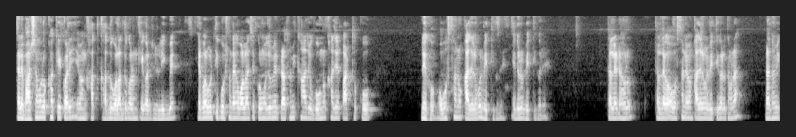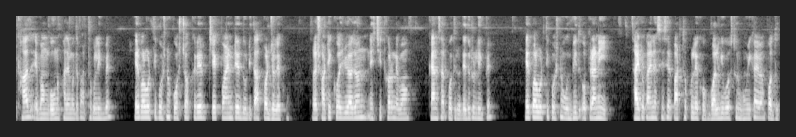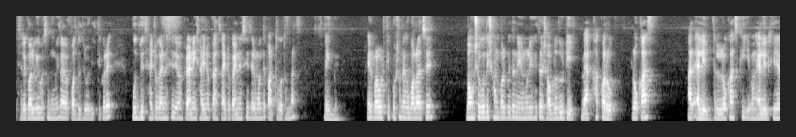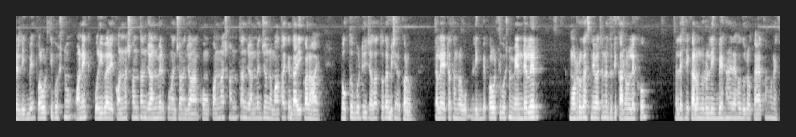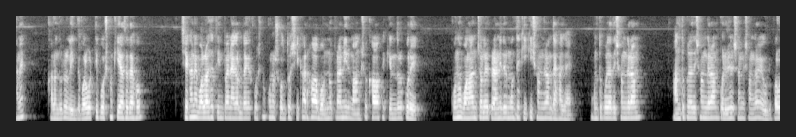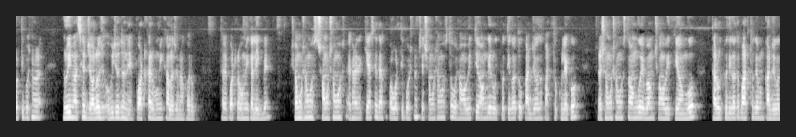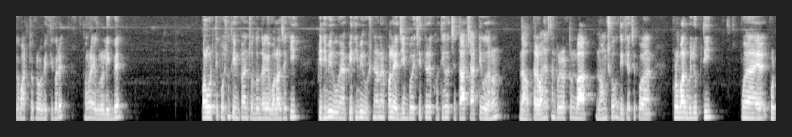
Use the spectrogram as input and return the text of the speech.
তাহলে ভারসাম্য রক্ষা কে করে এবং খাদ- খাদ্য গলাদ্যকরণ কে করে সেটা লিখবে। এর পরবর্তী প্রশ্ন দেখা বলা আছে ক্রোমোজোমের প্রাথমিক খাঁজ ও গৌণ খাঁজের পার্থক্য লেখো, অবস্থান ও কাজের উপর ভিত্তি করে, এদের উপর ভিত্তি করে। তাহলে এটা হলো, তাহলে দেখো অবস্থান এবং কাজের উপর ভিত্তি করে তোমরা প্রাথমিক খাঁজ এবং গৌণ খাঁজের মধ্যে পার্থক্য লিখবে। এর পরবর্তী প্রশ্ন, কোষ চক্রের চেক পয়েন্টের দুটি তাৎপর্য লেখো। তাহলে সঠিক কোষ বিভাজন, নিশ্চিতকরণ এবং ক্যান্সার প্রতিরোধ, এ দুটো লিখবে। এর পরবর্তী প্রশ্ন, উদ্ভিদ ও প্রাণী সাইটোকাইনেসিসের পার্থক্য লেখো গলগি বস্তুর ভূমিকা এবং পদ্ধতি। তাহলে গলগি বস্তুর ভূমিকা এবং পদ্ধতির উপর ভিত্তি করে উদ্ভিদ সাইটোকাইনেসিস এবং প্রাণী সাইটোকাইনেসিসের মধ্যে পার্থক্য তোমরা লিখবে। এর পরবর্তী প্রশ্ন দেখো, বলা আছে, বংশগতি সম্পর্কিত নিম্নলিখিত শব্দ দুটি ব্যাখ্যা করো, লোকাস আর অ্যালিল। তাহলে লোকাস কী এবং অ্যালিল কী সেটা লিখবে? পরবর্তী প্রশ্ন, অনেক পরিবারে কন্যা সন্তান জন্মের কন্যা সন্তান জন্মের জন্য মাতাকে দায়ী করা হয়। বক্তব্যটির যথার্থতা বিচার করো। তাহলে এটা তোমরা লিখবে। পরবর্তী প্রশ্ন, মেন্ডেলের মটর গাছ নির্বাচনের দুটি কারণ লেখো। তাহলে সেই কারণ দুটো লিখবে এখানে। দেখো দুটো কারণ এখানে কারণ দুটো লিখবে। পরবর্তী প্রশ্ন কী আছে দেখো? সেখানে বলা আছে তিন পয়েন্ট এগারো দাগের প্রশ্ন, কোনো সদ্য শিকার হওয়া বন্যপ্রাণীর মাংস খাওয়াকে কেন্দ্র করে কোনো বনাঞ্চলের প্রাণীদের মধ্যে কী কী সংগ্রাম দেখা যায়? অন্তঃপ্রজাতি সংগ্রাম, আন্তঃপ্রজাতি সংগ্রাম, পরিবেশের সঙ্গে সংগ্রাম, এগুলো। পরবর্তী প্রশ্ন, রুই মাছের জলজ অভিযোজনে পটকার ভূমিকা আলোচনা করো। তাহলে পটকার ভূমিকা লিখবে। সমসমস্ত সমসম এখানে কী আছে? দেখো, পরবর্তী প্রশ্ন হচ্ছে সমসমস্ত ও সমবৃত্তীয় অঙ্গের উৎপত্তিগত ও কার্যগত পার্থক্য লেখো। তাহলে সমসমস্ত অঙ্গ এবং সমবৃত্তীয় অঙ্গ, তার উৎপত্তিগত পার্থক্য এবং কার্যগত পার্থক্যের উপর ভিত্তি করে তোমরা এগুলো লিখবে। পরবর্তী প্রশ্ন তিন পয়েন্ট চোদ্দোর দাগে বলা আছে কি, পৃথিবীর পৃথিবীর উষ্ণায়নের ফলে জীব বৈচিত্র্যের ক্ষতি হচ্ছে তার চারটি উদাহরণ। দাও, তাহলে বাসস্থান পরিবর্তন বা ধ্বংস। দ্বিতীয় হচ্ছে প্রবাল বিলুপ্তি।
